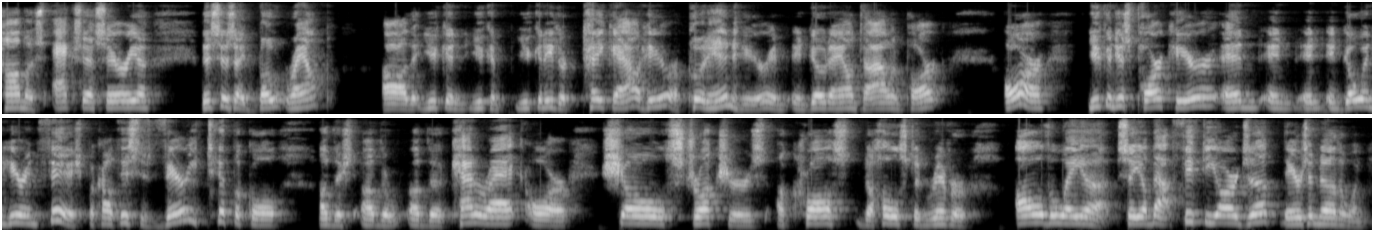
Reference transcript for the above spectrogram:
Thomas access area. This is a boat ramp. uh, that you can you can you can either take out here or put in here and, and go down to Island Park, or you can just park here and, and and and go in here and fish because this is very typical of the of the of the cataract or shoal structures across the Holston River all the way up. See about 50 yards up, there's another one.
